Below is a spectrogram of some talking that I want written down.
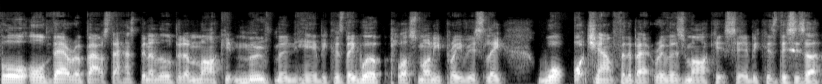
124 or thereabouts. There has been a little bit of market movement here because they were plus money previously. Watch out for the Bet Rivers markets here because this is a,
